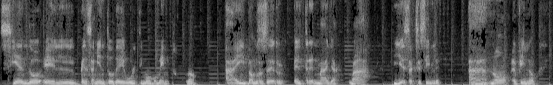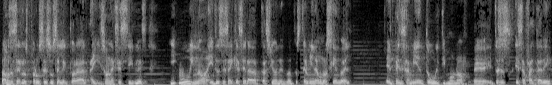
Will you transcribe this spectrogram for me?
siendo el pensamiento de último momento, ¿no? Ay, vamos a hacer el tren Maya, va, y es accesible. Ah, no, en fin, ¿no? Vamos a hacer los procesos electorales, ay, son accesibles y uy, no, entonces hay que hacer adaptaciones, ¿no? Entonces termina uno siendo el, el pensamiento último, ¿no? Eh, entonces, esa falta de,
